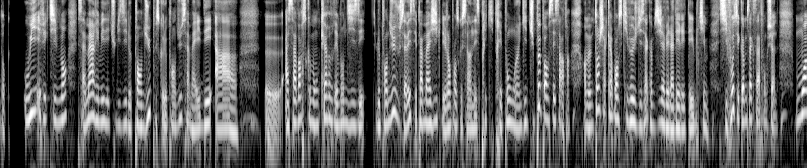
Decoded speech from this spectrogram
Donc, oui, effectivement, ça m'est arrivé d'utiliser le pendu parce que le pendu, ça m'a aidé à, euh, à savoir ce que mon cœur vraiment disait. Le pendu, vous savez, c'est pas magique. Les gens pensent que c'est un esprit qui te répond ou un guide. Tu peux penser ça. Enfin, en même temps, chacun pense ce qu'il veut. Je dis ça comme si j'avais la vérité ultime. S'il faut, c'est comme ça que ça fonctionne. Moi,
